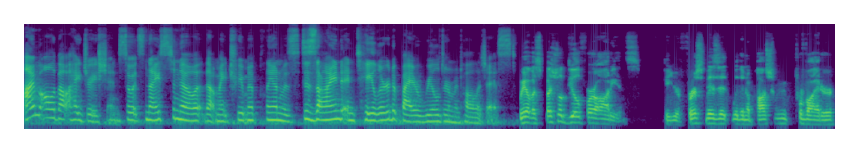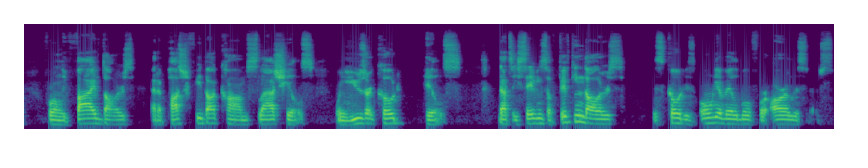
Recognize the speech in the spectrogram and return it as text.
I'm all about hydration, so it's nice to know that my treatment plan was designed and tailored by a real dermatologist. We have a special deal for our audience. Get your first visit with an Apostrophe provider for only $5 at apostrophe.com slash hills when you use our code HILLS. That's a savings of $15. This code is only available for our listeners.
